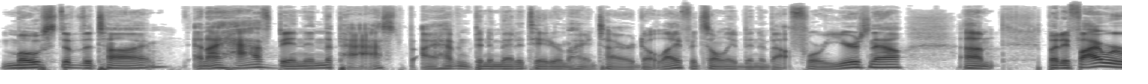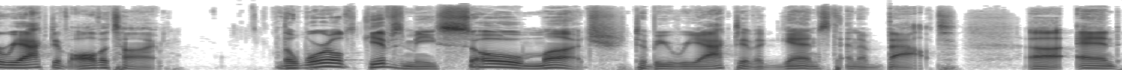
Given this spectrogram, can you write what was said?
most of the time, and I have been in the past, I haven't been a meditator my entire adult life. It's only been about four years now. Um, but if I were reactive all the time, the world gives me so much to be reactive against and about. Uh, and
